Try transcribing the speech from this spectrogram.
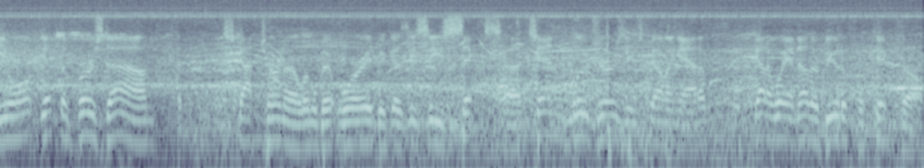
He won't get the first down. Scott Turner a little bit worried because he sees six, uh, ten blue jerseys coming at him. Got away another beautiful kick, though.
